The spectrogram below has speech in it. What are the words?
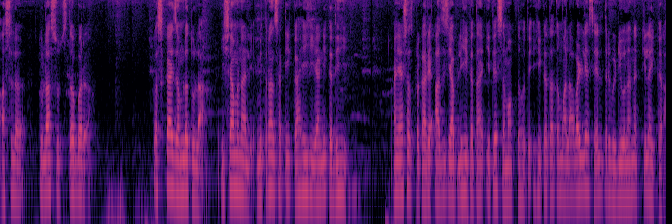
असलं तुला सुचतं बरं. कसं काय जमलं तुला? ईशा म्हणाली मित्रांसाठी काहीही आणि कधीही. आणि अशाच प्रकारे आजची आपली ही कथा इथे समाप्त होते. ही कथा तुम्हाला आवडली असेल तर व्हिडिओला नक्की लाईक करा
